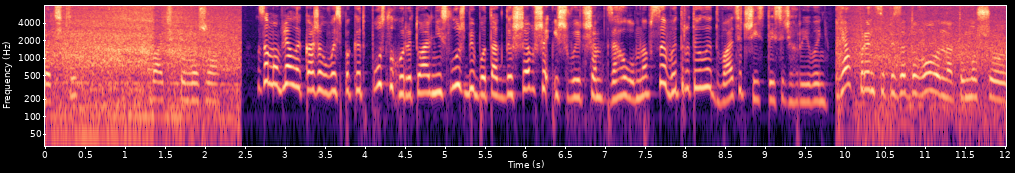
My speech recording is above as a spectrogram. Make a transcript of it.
батьків батько лежав. Замовляли, каже, увесь пакет послуг у ритуальній службі, бо так дешевше і швидше. Загалом на все витратили 26 тисяч гривень. Я, в принципі, задоволена, тому що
